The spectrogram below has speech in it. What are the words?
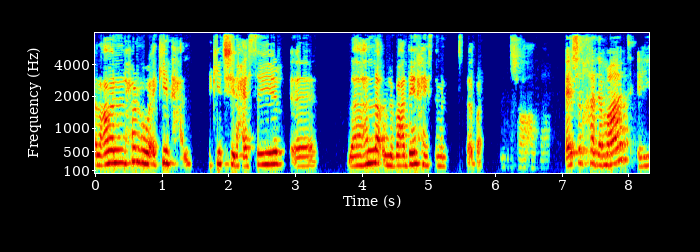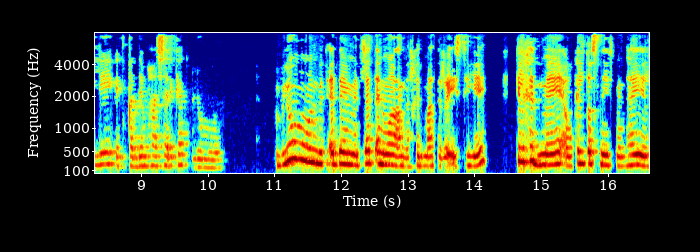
العمل الحر هو أكيد حل. أكيد شيء رح يصير آه، لهلأ ولبعدين حيستمر بالمستقبل. إن شاء الله. إيش الخدمات اللي تقدمها شركة بلو مون بلو مون بتقدم ثلاث أنواع من الخدمات الرئيسية. كل خدمة أو كل تصنيف من هي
